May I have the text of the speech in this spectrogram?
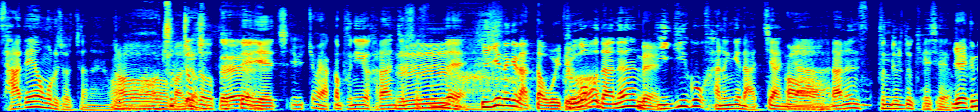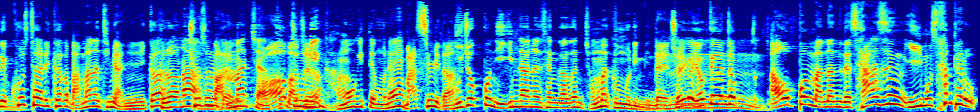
네. 4대 0으로 졌잖아요. 아, 출전식 그래서 때. 그때 예, 좀 약간 분위기가 가라앉았었는데 음, 이기는 게 낫다 오히려. 그거보다는 네. 이기고 가는 게 낫지 않냐라는 분들도 계세요. 예, 근데 코스타리카가 만만한 팀이 아니니까 그러나 최선을 만만치 않고 다해야- 아. 강호기 때문에 맞습니다. 무조건 이긴다는 생각은 정말 금물입니다. 네, 저희가 역대 전적 음. 9번 만났는데 4승 2무 3패로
